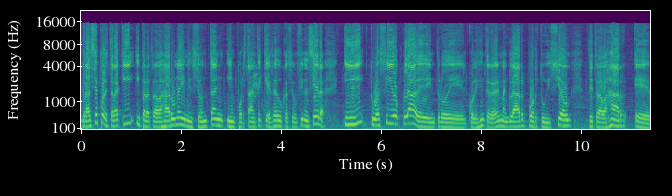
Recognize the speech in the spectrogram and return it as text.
gracias por estar aquí y para trabajar una dimensión tan importante que es la educación financiera. Y tú has sido clave dentro del Colegio Integral del Manglar por tu visión de trabajar eh,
